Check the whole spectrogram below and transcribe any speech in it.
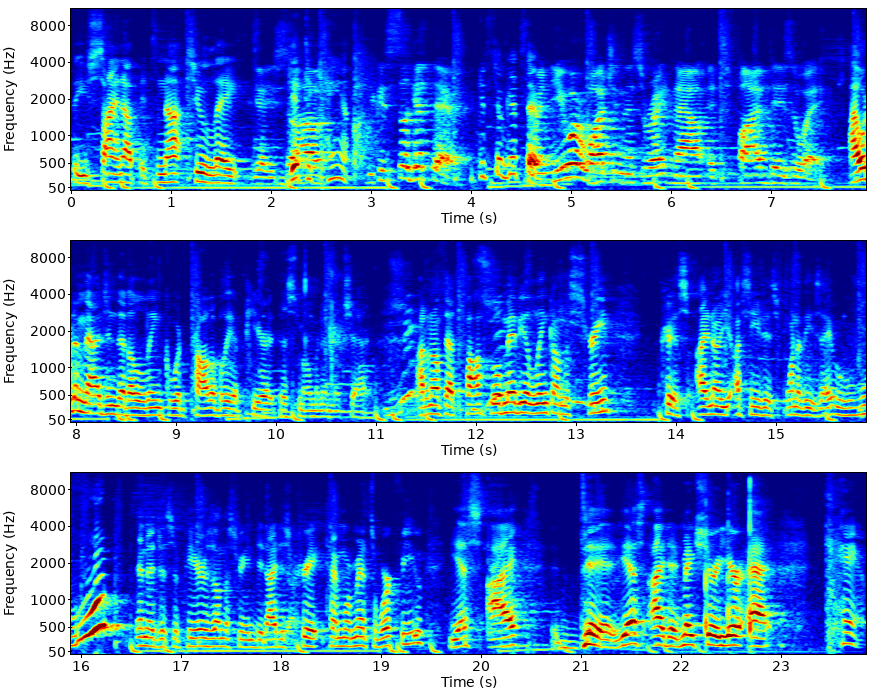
that you sign up. It's not too late. Yeah, you still Get have, to camp. You can still get there. You can still get there. When you are watching this right now, it's five days away. I would imagine that a link would probably appear at this moment in the chat. I don't know if that's possible. Maybe a link on the screen. Chris, I know you, I've seen you just one of these, eh? whoop, and it just appears on the screen. Did I just create 10 more minutes of work for you? Yes, I did. Yes, I did. Make sure you're at camp.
